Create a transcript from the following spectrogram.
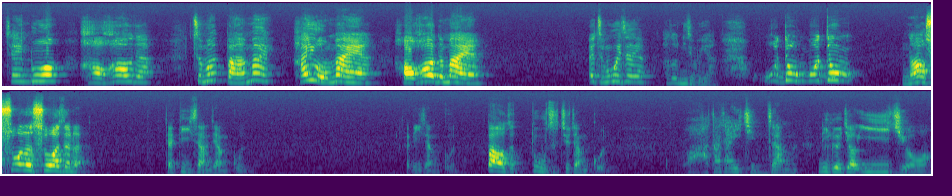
再摸，好好的，怎么把脉？还有脉啊，好好的脉啊。哎，怎么会这样？他说你怎么样？我动，我动。然后说着说着呢，在地上这样滚，在地上滚，抱着肚子就这样滚。哇，大家一紧张立刻叫一一九哦。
